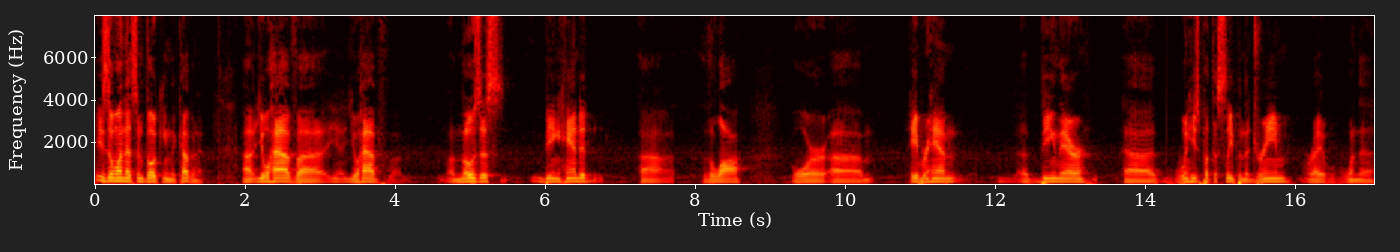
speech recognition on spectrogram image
He's the one that's invoking the covenant. Uh, you'll have uh, you'll have uh, Moses being handed uh, the law, or um, Abraham uh, being there when he's put to sleep in the dream, right? When the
